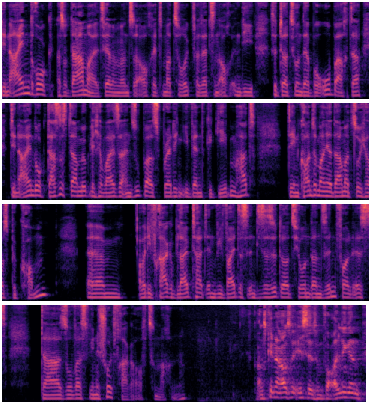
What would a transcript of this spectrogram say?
den Eindruck, also damals, ja, wenn wir uns auch jetzt mal zurückversetzen, auch in die Situation der Beobachter, den Eindruck, dass es da möglicherweise ein super Spreading-Event gegeben hat, den konnte man ja damals durchaus bekommen. Ähm, aber die Frage bleibt halt, inwieweit es in dieser Situation dann sinnvoll ist, da sowas wie eine Schuldfrage aufzumachen. Ne? Ganz genau so ist es. Und vor allen Dingen,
